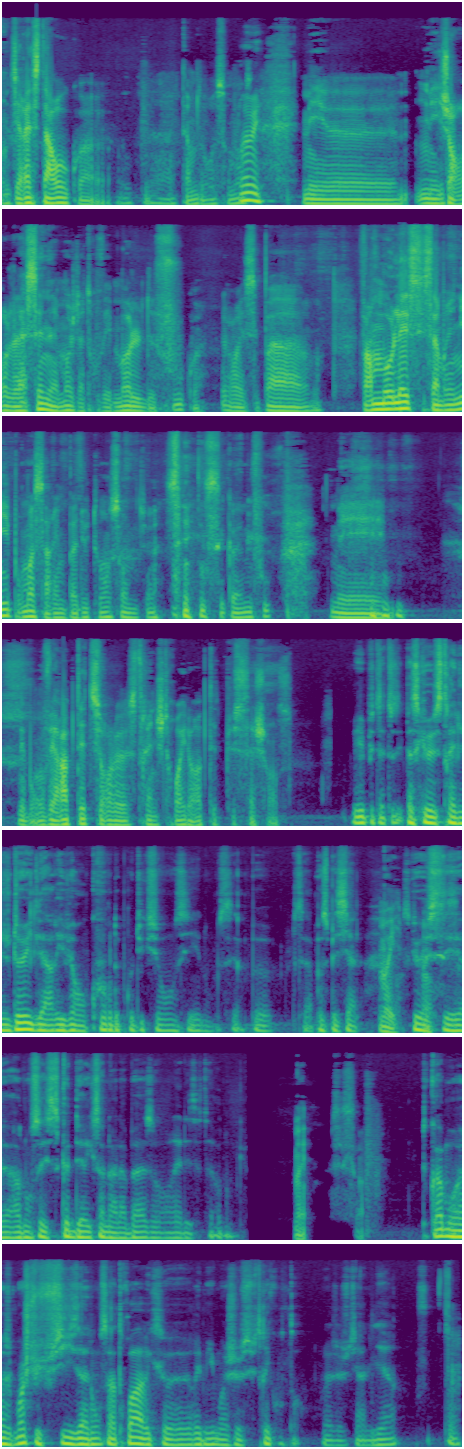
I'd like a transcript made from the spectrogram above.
on dirait Starro quoi, en termes de ressemblance. Oui, oui. Mais euh, mais genre la scène, moi je la trouvais molle de fou quoi. Genre c'est pas, enfin mollet c'est Sam Raimi pour moi ça rime pas du tout ensemble, tu vois. C'est c'est quand même fou. Mais mais bon, on verra peut-être sur le Strange 3, il aura peut-être plus sa chance. Oui, peut-être aussi. Parce que Strange 2, il est arrivé en cours de production aussi, donc c'est un peu, c'est un peu spécial. Oui. Parce que Ouais, c'est annoncé Scott Derrickson à la base, au réalisateur, donc. Ouais, c'est ça. En tout cas, moi, je- moi, je suis, s'ils annoncent un 3 avec euh, Rémi, moi, je suis très content. Je, je tiens à le dire.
